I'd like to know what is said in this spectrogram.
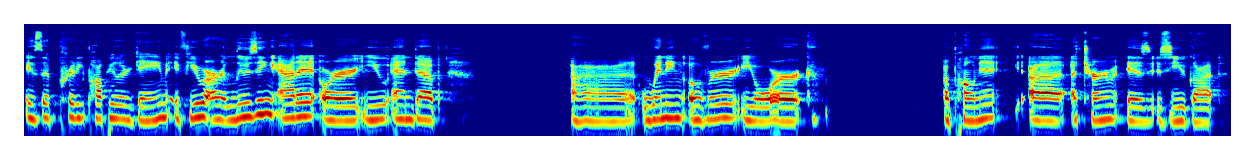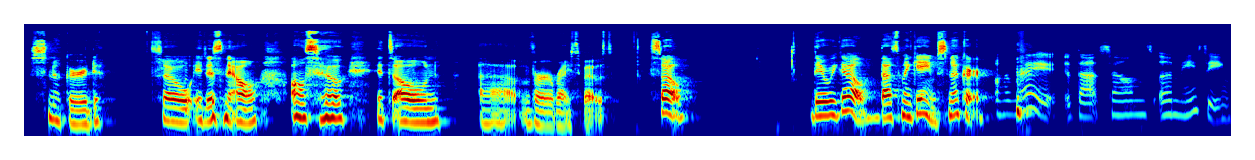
is a pretty popular game. If you are losing at it or you end up uh, winning over your opponent uh, a term is is you got snookered. So it is now also its own uh, verb, I suppose. So there we go. That's my game, snooker. All right, that sounds amazing.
